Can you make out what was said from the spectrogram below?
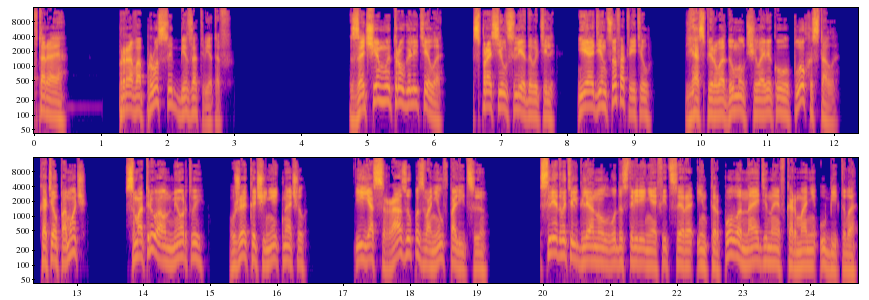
вторая. Про вопросы без ответов. «Зачем вы трогали тело?» — спросил следователь. И Одинцов ответил. «Я сперва думал, человеку плохо стало. Хотел помочь. Смотрю, а он мертвый. Уже коченеть начал. И я сразу позвонил в полицию». Следователь глянул в удостоверение офицера Интерпола, найденное в кармане убитого.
